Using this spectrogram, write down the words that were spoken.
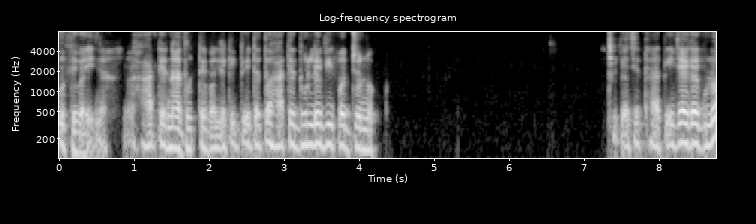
করতে পারি না। হাতে না ধরতে পারলে, কিন্তু এটা তো হাতে ধরলে বিপজ্জনক। ঠিক আছে, থাক, এই জায়গাগুলো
